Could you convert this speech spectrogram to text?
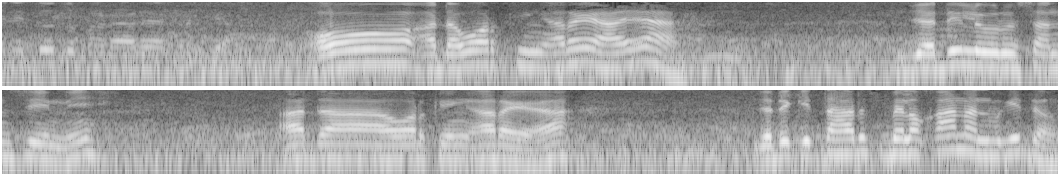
Sini tutup ada area kerja. Oh, ada working area ya. Jadi lurusan sini ada working area. Jadi kita harus belok kanan begitu.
